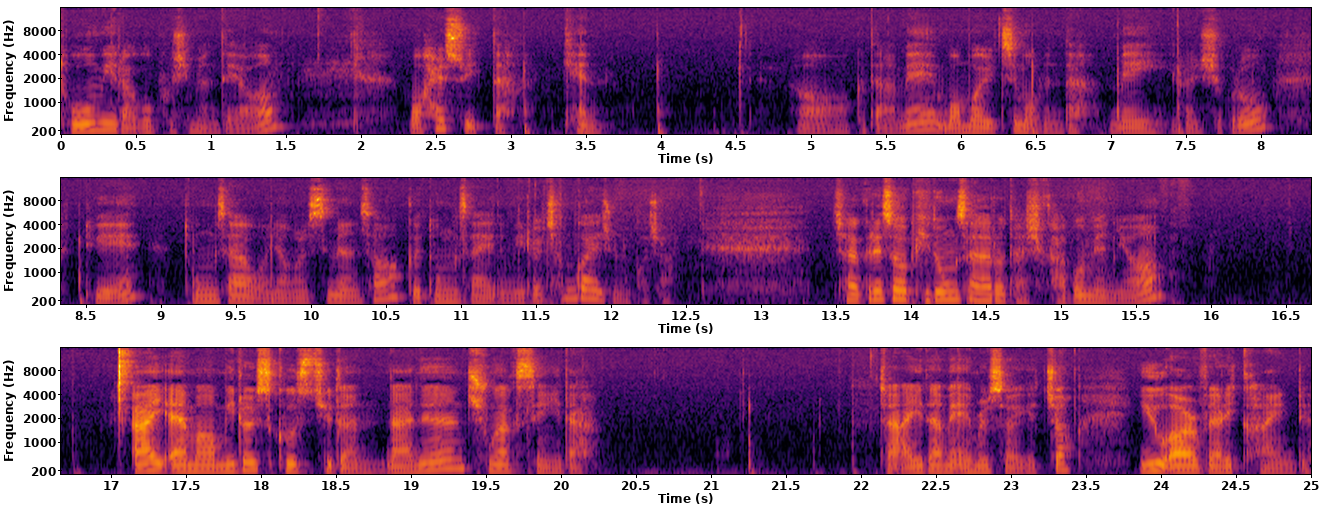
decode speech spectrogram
도움이라고 보시면 돼요. 뭐 할 수 있다. can. 어, 그 다음에 뭐뭐일지 모른다. may 이런 식으로 뒤에 동사 원형을 쓰면서 그 동사의 의미를 첨가해 주는 거죠. 자, 그래서 비동사로 다시 가보면요. I am a middle school student. 나는 중학생이다. 자, I 다음에 am을 써야겠죠. You are very kind.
